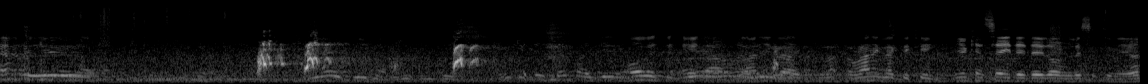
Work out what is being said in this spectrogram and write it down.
Evet. Always the hater, running like, running like the king. You can say that they don't listen to me, huh?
